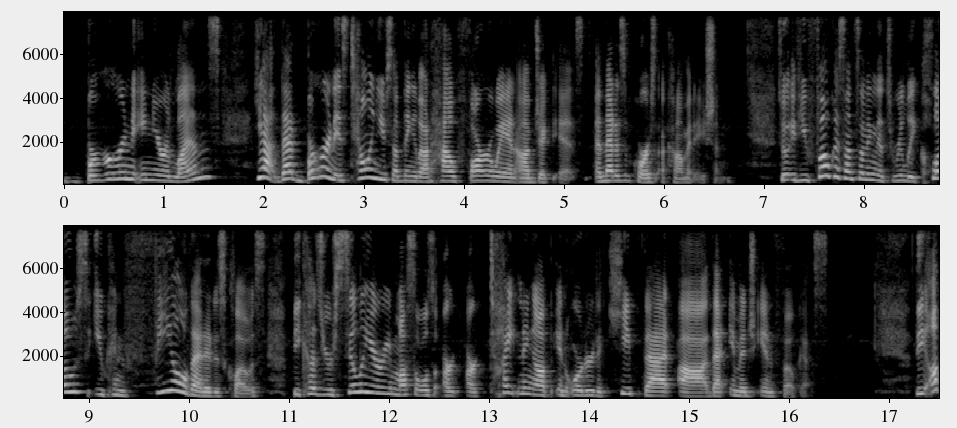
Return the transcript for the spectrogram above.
burn in your lens. Yeah, that burn is telling you something about how far away an object is. And that is, of course, accommodation. So if you focus on something that's really close, you can feel that it is close because your ciliary muscles are, are tightening up in order to keep that, uh, that image in focus. The other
